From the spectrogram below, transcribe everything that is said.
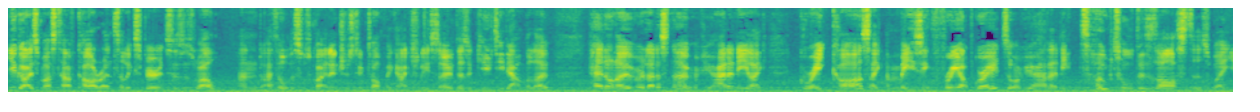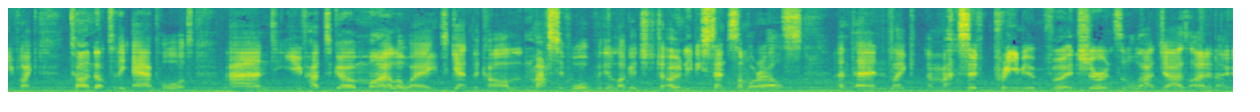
you guys must have car rental experiences as well, and I thought this was quite an interesting topic actually. So there's a Qutee down below. Head on over, and let us know. Have you had any like great cars, like amazing free upgrades, or have you had any total disasters where you've like turned up to the airport and you've had to go a mile away to get the car, massive walk with your luggage to only be sent somewhere else, and then like a massive premium for insurance and all that jazz. I don't know.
